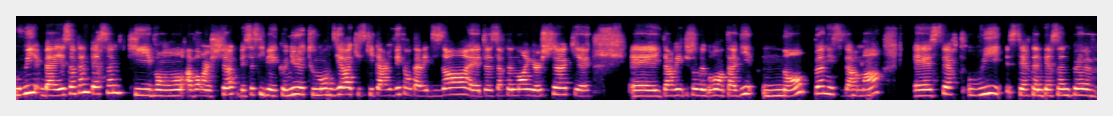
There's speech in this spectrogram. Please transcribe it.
Oui, ben, il y a certaines personnes qui vont avoir un choc. Ben, ça, c'est bien connu. Tout le monde dit ah, Qu'est-ce qui est arrivé quand tu avais 10 ans? Euh, Tu as certainement eu un choc. Euh, euh, il t'est arrivé quelque chose de gros dans ta vie. Non, pas nécessairement. certes, oui, certaines personnes peuvent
